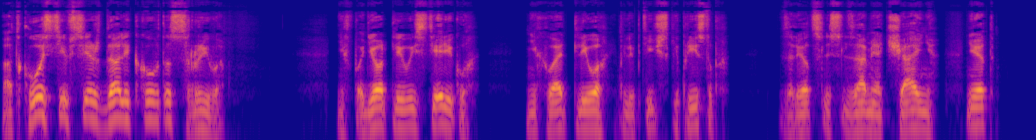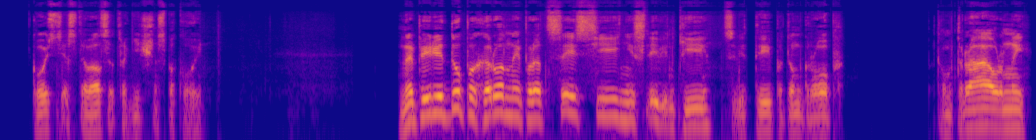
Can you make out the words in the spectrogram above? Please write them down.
От Кости все ждали какого-то срыва. Не впадет ли в истерику, не хватит ли его эпилептический приступ, зальется ли слезами отчаяния. Нет, Костя оставался трагично спокоен. На переду похоронной процессии несли венки, цветы, потом гроб, потом траурный,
